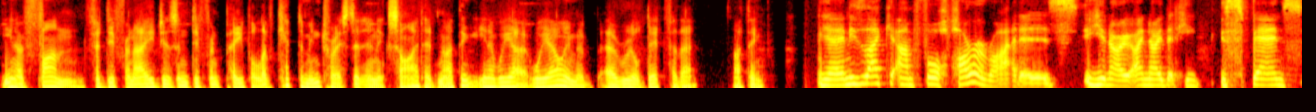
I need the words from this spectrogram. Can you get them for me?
you know fun for different ages and different people. They've kept them interested and excited, and I think you know we owe, we owe him a, a real debt for that. I think. Yeah, and he's like um, for horror writers, you know, I know that he spans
